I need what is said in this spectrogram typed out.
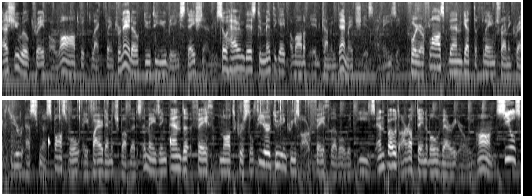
as you will trade a lot with Black Flame Tornado due to you being stationary, so having this to mitigate a lot of incoming damage is amazing. For your flask then get the Flame Shrouding Tear as soon as possible, a fire damage buff that is amazing, and the Faith Not Crystal Tear to increase our faith level with ease, and both are obtainable very early on. Seals,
